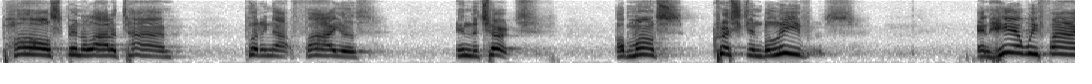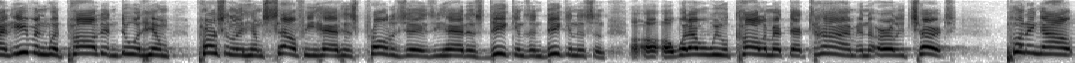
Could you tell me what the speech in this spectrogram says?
Paul spent a lot of time putting out fires in the church amongst Christian believers. And here we find, even when Paul didn't do it him personally himself, he had his proteges, he had his deacons and deaconesses, and, or, or whatever we would call them at that time in the early church, putting out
